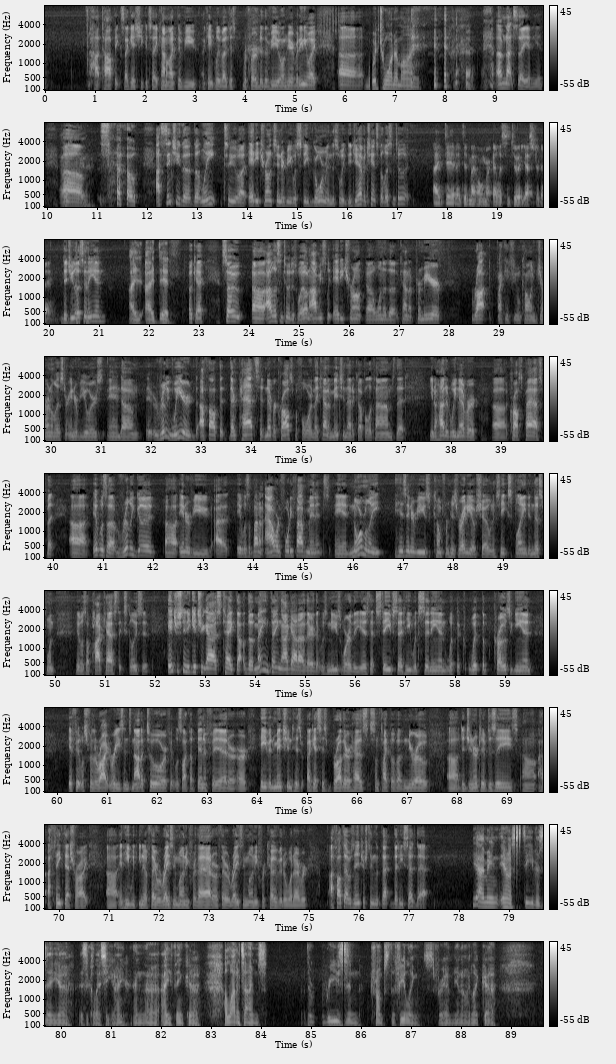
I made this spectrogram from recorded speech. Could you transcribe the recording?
hot topics, I guess you could say, kind of like the View. I can't believe I just referred to the View on here, but anyway. Uh, Which one am I? I'm not saying Ian. Oh, Um, so I sent you the the link to uh, Eddie Trunk's interview with Steve Gorman this week. Did you have a chance to listen to it? I did. I did my homework. I listened to it yesterday. Did you listen, Ian? I I did. Okay, so uh, I listened to it as well, and obviously Eddie Trunk, uh, one of the kind of premier rock, like if you want to call him journalists or interviewers, and um, it was really weird. I thought that their paths had never crossed before, and they kind of mentioned that a couple of times. That you know, how did we never uh, cross paths? But uh, it was a really good uh, interview. Uh, it was about an hour and forty five minutes, and normally his interviews come from his radio show, and as he explained in this one, it was a podcast exclusive. Interesting to get you guys' take. The, the main thing I got out of there that was newsworthy is that Steve said he would sit in with the with the Crowes again if it was for the right reasons, not a tour, if it was like a benefit, or, or he even mentioned his, I guess his brother has some type of a neuro uh, degenerative disease. Uh, I, I think that's right. Uh, and he would, you know, if they were raising money for that, or if they were raising money for COVID or whatever. I thought that was interesting that that, that he said that. Yeah, I mean, you know, Steve is a uh, is a classy guy, and uh, I think a lot of times the reason trumps the feelings for him. You know, like uh,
